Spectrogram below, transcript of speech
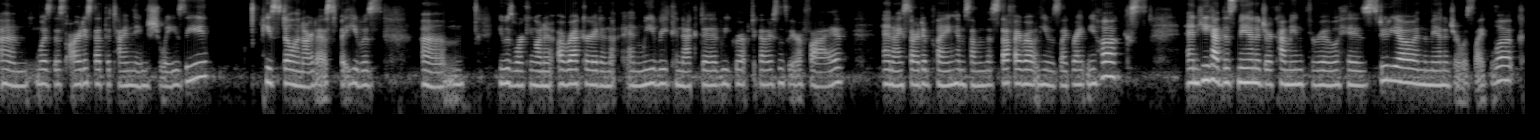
um, was this artist at the time named Schwayze he's still an artist but he was um, he was working on a, a record and and we reconnected we grew up together since we were five and I started playing him some of the stuff I wrote, and he was like, "Write me hooks." And he had this manager coming through his studio, and the manager was like, "Look."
